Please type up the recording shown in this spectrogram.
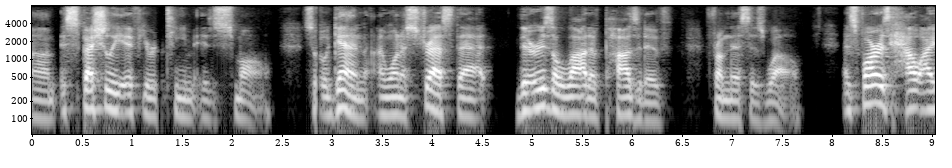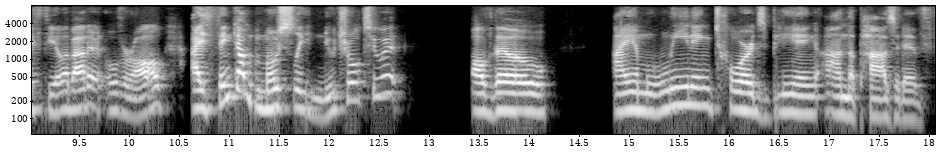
um, especially if your team is small. So, again, I want to stress that there is a lot of positive from this as well. As far as how I feel about it overall, I think I'm mostly neutral to it although I am leaning towards being on the positive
